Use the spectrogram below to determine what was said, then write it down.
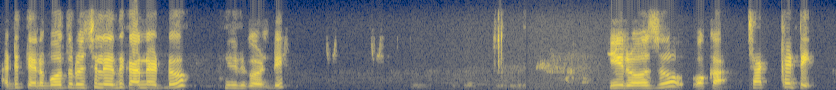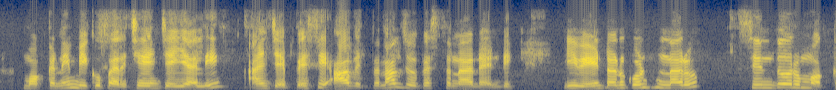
అంటే తినబోతు రుచి లేదు కన్నట్టు. ఇదిగోండి. ఈరోజు ఒక చక్కటి మొక్కని మీకు పరిచయం చేయాలి అని చెప్పేసి ఆ విత్తనాలు చూపిస్తున్నానండి. ఇవేంటనుకుంటున్నారు? సింధూరు మొక్క.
